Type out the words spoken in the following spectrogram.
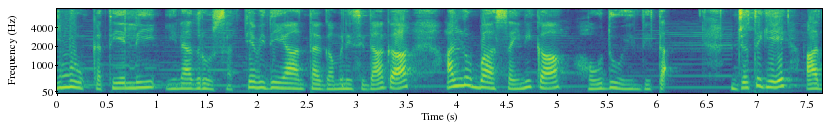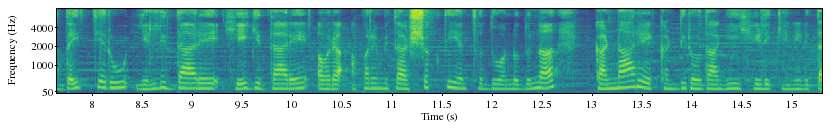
ಇನ್ನು ಕಥೆಯಲ್ಲಿ ಏನಾದರೂ ಸತ್ಯವಿದೆಯಾ ಅಂತ ಗಮನಿಸಿದಾಗ ಅಲ್ಲೊಬ್ಬ ಸೈನಿಕ, ಹೌದು ಎಂದಿದ್ದ. ಜೊತೆಗೆ ಆ ದೈತ್ಯರು ಎಲ್ಲಿದ್ದಾರೆ, ಹೇಗಿದ್ದಾರೆ, ಅವರ ಅಪರಿಮಿತ ಶಕ್ತಿ ಎಂಥದ್ದು ಅನ್ನೋದನ್ನು ಕಣ್ಣಾರೆ ಕಂಡಿರೋದಾಗಿ ಹೇಳಿಕೆ ನೀಡಿದ್ದ.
